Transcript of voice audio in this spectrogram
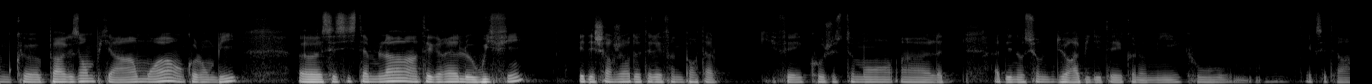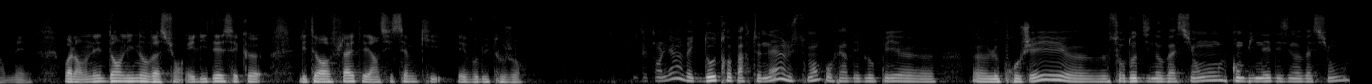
Donc, euh, par exemple, il y a un mois en Colombie, euh, ces systèmes-là intégraient le Wi-Fi et des chargeurs de téléphone portable, qui fait écho justement à, des notions de durabilité économique ou etc. Mais voilà, on est dans l'innovation. Et l'idée, c'est que Liter of Light est un système qui évolue toujours. Vous êtes en lien avec d'autres partenaires, justement, pour faire développer euh, le projet sur d'autres innovations, combiner des innovations?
